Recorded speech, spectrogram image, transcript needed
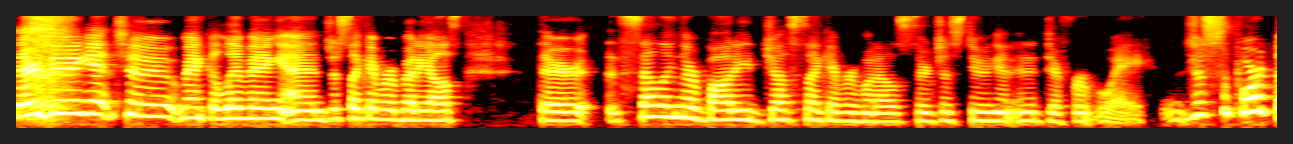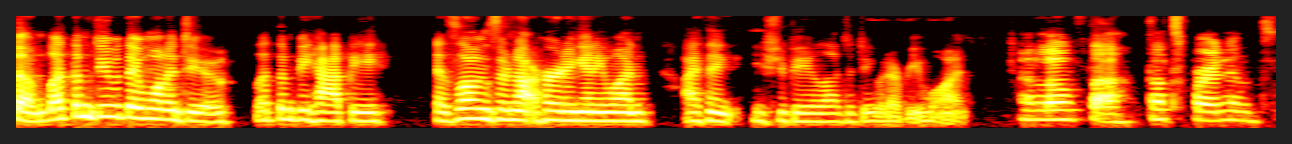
They're doing it to make a living, and just like everybody else, they're selling their body just like everyone else. They're just doing it in a different way. Just support them. Let them do what they want to do. Let them be happy. As long as they're not hurting anyone, I think you should be allowed to do whatever you want. I love that. That's brilliant.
